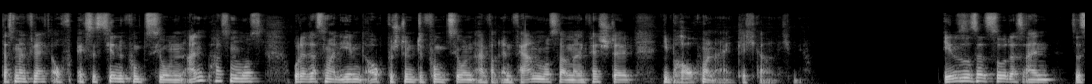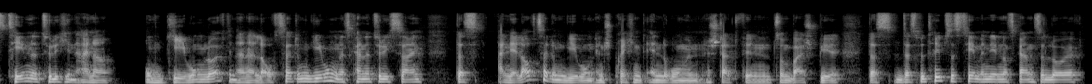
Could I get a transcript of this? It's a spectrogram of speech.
dass man vielleicht auch existierende Funktionen anpassen muss oder dass man eben auch bestimmte Funktionen einfach entfernen muss, weil man feststellt, die braucht man eigentlich gar nicht mehr. Ebenso ist es so, dass ein System natürlich in einer Umgebung läuft, in einer Laufzeitumgebung. Es kann natürlich sein, dass an der Laufzeitumgebung entsprechend Änderungen stattfinden. Zum Beispiel, dass das Betriebssystem, in dem das Ganze läuft,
